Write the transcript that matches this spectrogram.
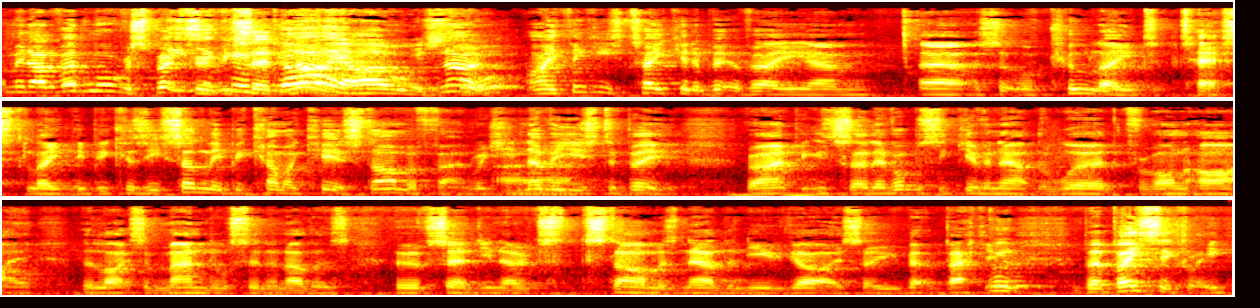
I mean, I'd have had more respect He's for him if he said guy, no. I always no, thought. I think he's taken a bit of a, um, uh, a sort of Kool-Aid test lately because he's suddenly become a Keir Starmer fan, which he Ah. never used to be, right? Because so they've obviously given out the word from on high, the likes of Mandelson and others who have said, you know, Starmer's now the new guy, so you better back him. But- But, basically.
